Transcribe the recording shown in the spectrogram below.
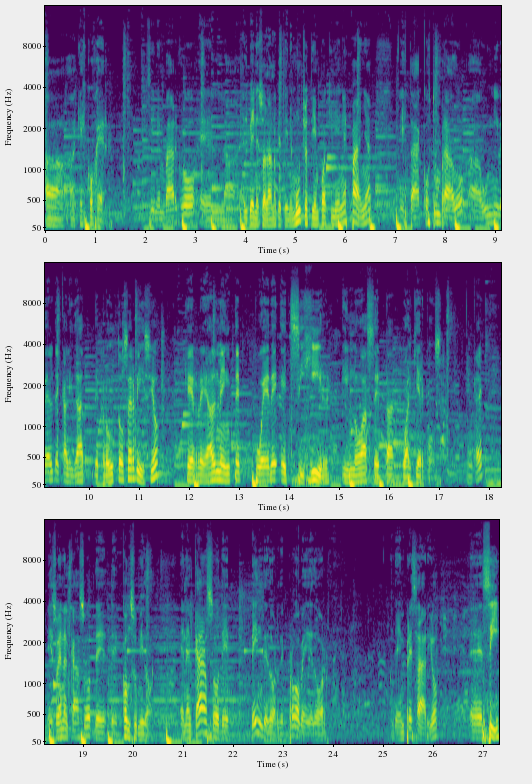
a, a que escoger. Sin embargo, el, el, venezolano que tiene mucho tiempo aquí en España está acostumbrado a un nivel de calidad de producto o servicio que realmente puede exigir y no acepta cualquier cosa. Eso es en el caso de, consumidor. En el caso de vendedor, de proveedor, de empresario, eh, sí,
